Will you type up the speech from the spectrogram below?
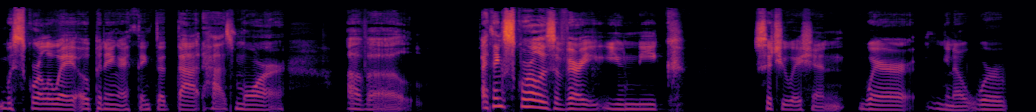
with Sqirl Away opening, I think that that has more of a. I think Sqirl is a very unique situation where you know we're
